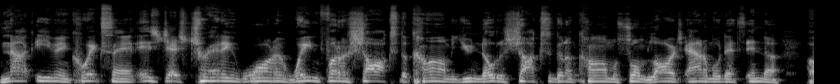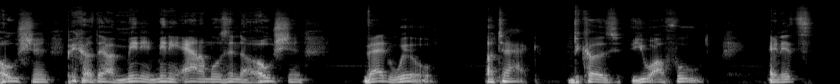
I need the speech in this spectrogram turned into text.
not even quicksand. It's just treading water, waiting for the sharks to come. You know the sharks are gonna come or some large animal that's in the ocean because there are many, many animals in the ocean that will attack because you are food. And it's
